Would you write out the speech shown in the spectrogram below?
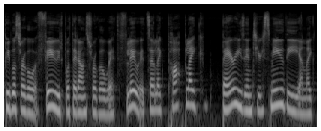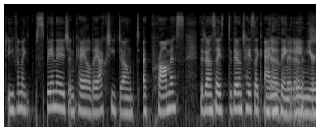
people struggle with food, but they don't struggle with fluid. So like pop like berries into your smoothie and like even like spinach and kale they actually don't i promise they don't taste they don't taste like No, anything in your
